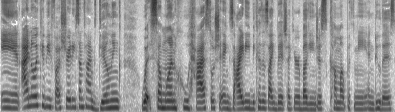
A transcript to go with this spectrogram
And I know it could be frustrating sometimes dealing with someone who has social anxiety because it's like, bitch, like you're bugging, just come up with me and do this.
